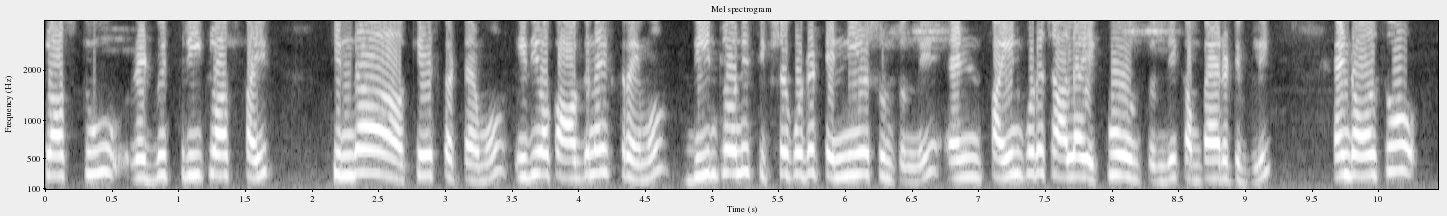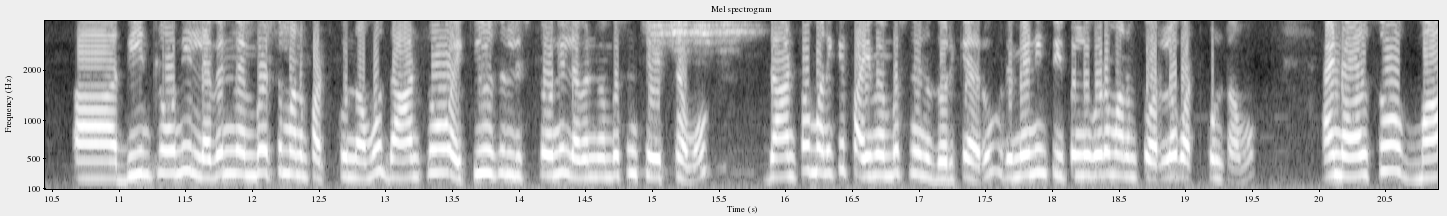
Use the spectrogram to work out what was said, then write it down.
class two read with three class five కింద కేసు కట్టాము. ఇది ఒక ఆర్గనైజ్ క్రైమ్ దీంట్లోని శిక్ష కూడా టెన్ ఇయర్స్ ఉంటుంది. అండ్ ఫైన్ కూడా చాలా ఎక్కువ ఉంటుంది కంపారిటివ్లీ అండ్ ఆల్సో దీంట్లోని లెవెన్ మెంబర్స్ మనం పట్టుకున్నాము. దాంట్లో అక్యూజ్ లిస్ట్లోని లెవెన్ మెంబర్స్ చేర్చాము. దాంట్లో మనకి ఫైవ్ మెంబర్స్ నేను దొరికారు. రిమైనింగ్ పీపుల్ని కూడా మనం త్వరలో పట్టుకుంటాము. అండ్ ఆల్సో మా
